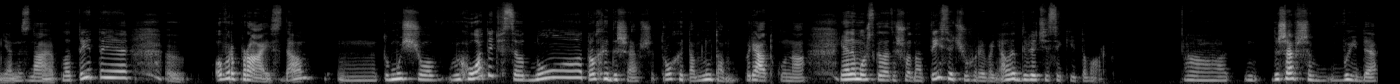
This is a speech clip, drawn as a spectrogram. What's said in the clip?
е, я не знаю, платити оверпрайс, да? Тому що виходить все одно трохи дешевше, трохи там, ну там, порядку на, я не можу сказати, що на тисячу гривень, але дивлячись, який товар. Дешевше вийде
